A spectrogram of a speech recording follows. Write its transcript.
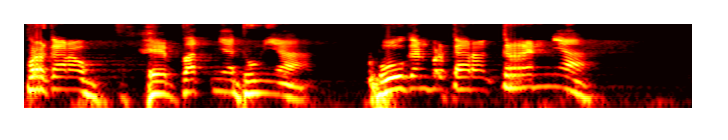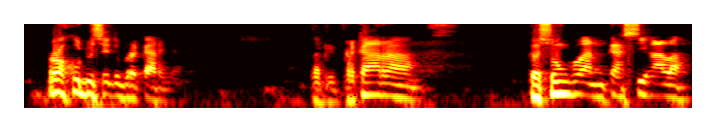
perkara hebatnya dunia. Bukan perkara kerennya roh kudus itu berkarya. Tapi perkara kesungguhan kasih Allah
